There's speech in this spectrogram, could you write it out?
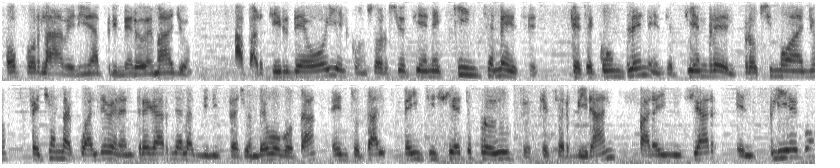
o por la avenida Primero de Mayo. A partir de hoy, el consorcio tiene 15 meses que se cumplen en septiembre del próximo año, fecha en la cual deberá entregarle a la Administración de Bogotá en total 27 productos que servirán para iniciar el pliego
